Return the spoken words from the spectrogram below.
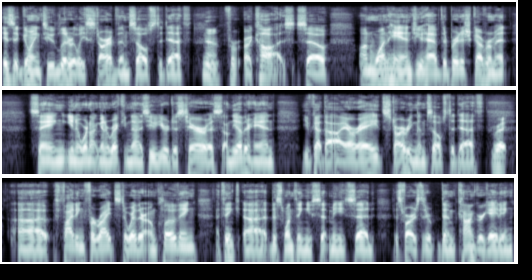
isn't going to literally starve themselves to death no. for a cause. So, on one hand, you have the British government saying, you know, we're not going to recognize you, you're just terrorists. On the other hand, you've got the IRA starving themselves to death, right? Uh, fighting for rights to wear their own clothing. I think uh, this one thing you sent me said, as far as them congregating,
